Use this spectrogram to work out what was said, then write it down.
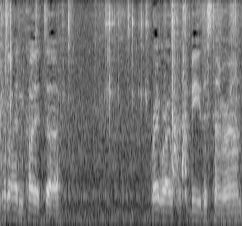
I'm to go ahead and cut it uh, right where I want it to be this time around.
